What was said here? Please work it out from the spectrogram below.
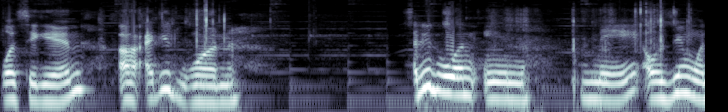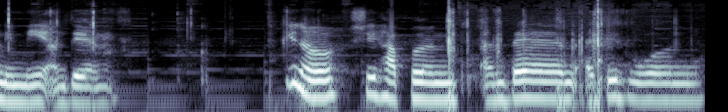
once again. Uh, i did one i did one in may. I was doing one in may and then you know she happened. And then i did one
